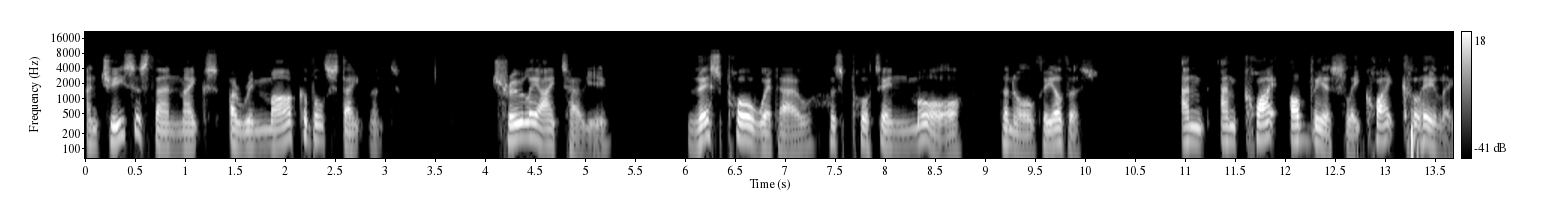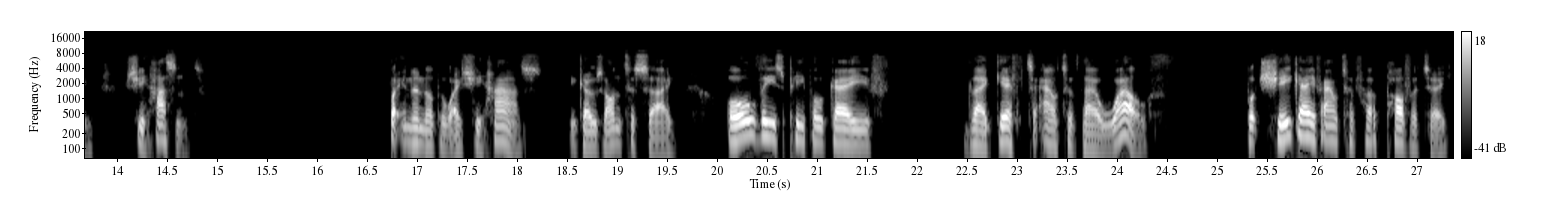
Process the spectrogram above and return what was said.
And Jesus then makes a remarkable statement. Truly, I tell you, this poor widow has put in more than all the others. And, and quite obviously, quite clearly, she hasn't. But in another way, she has. He goes on to say, all these people gave their gifts out of their wealth, but she gave out of her poverty.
